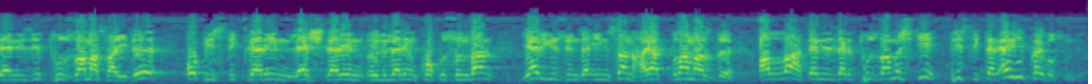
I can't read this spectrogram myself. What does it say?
denizi tuzlamasaydı, o pisliklerin, leşlerin, ölülerin kokusundan yeryüzünde insan hayat bulamazdı. Allah denizleri tuzlamış ki pislikler eriyip kaybolsun diyor.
